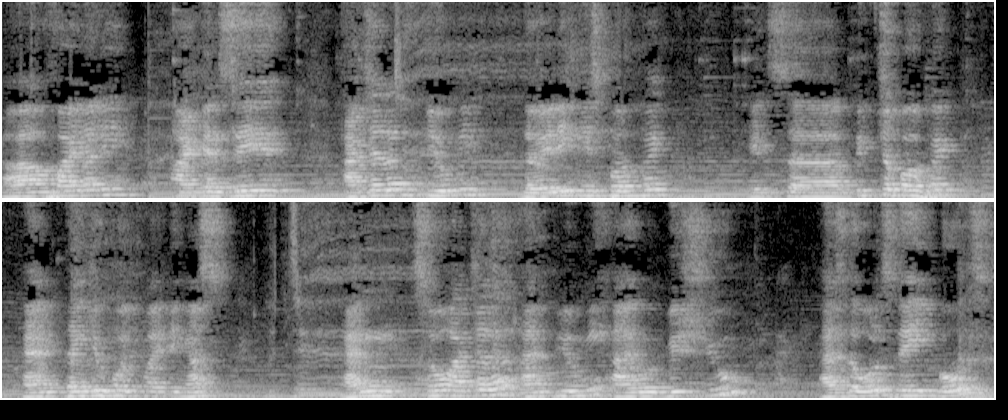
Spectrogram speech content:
Uh, finally, I can say, Achala, Piumi, the wedding is perfect. It's uh, picture perfect, and thank you for inviting us. And so, Achala and Piumi, I would wish you, as the old saying goes,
